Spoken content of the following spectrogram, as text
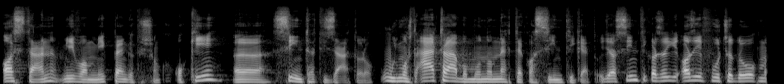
Aztán mi van még pengetősen? Oké, okay, uh, szintetizátorok. Úgy most általában mondom nektek a szintiket. Ugye a szintik az azért furcsa dolgok, mert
